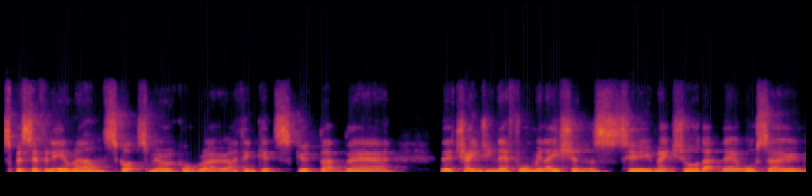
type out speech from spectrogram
specifically around Scotts Miracle-Gro. I think it's good that they're they're changing their formulations to make sure that they're also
